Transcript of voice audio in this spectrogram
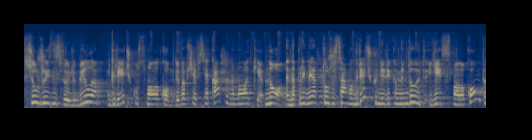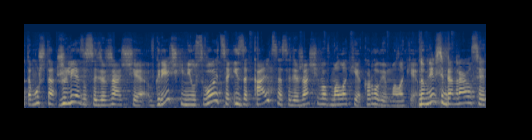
всю жизнь свою любила гречку с молоком, да и вообще все каши на молоке. Но, например, ту же самую гречку не рекомендуют есть с молоком, потому что железо, содержащее в гречке, не усвоится из-за кальция, содержащего в молоке, коровьем молоке. Но мне всегда нравился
